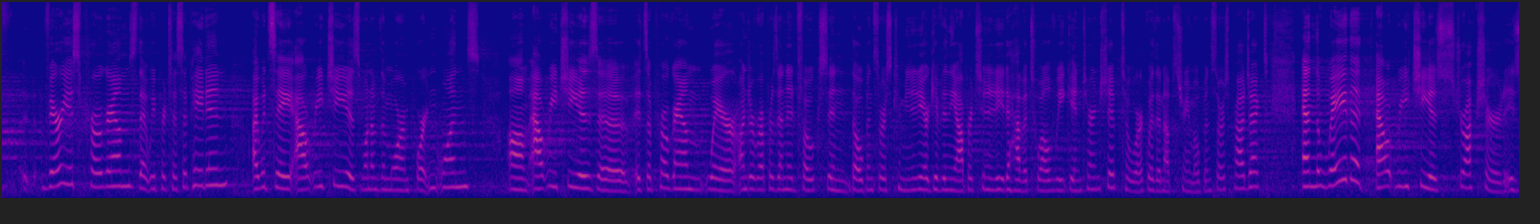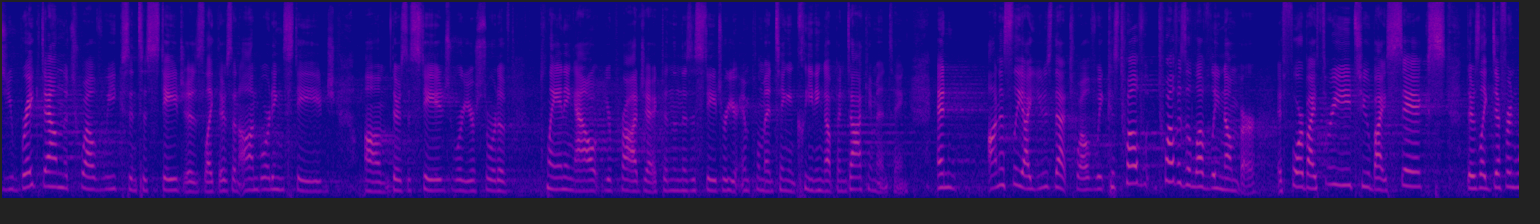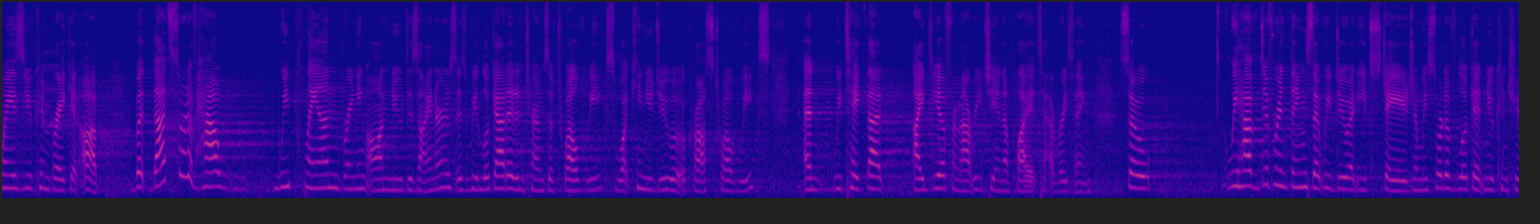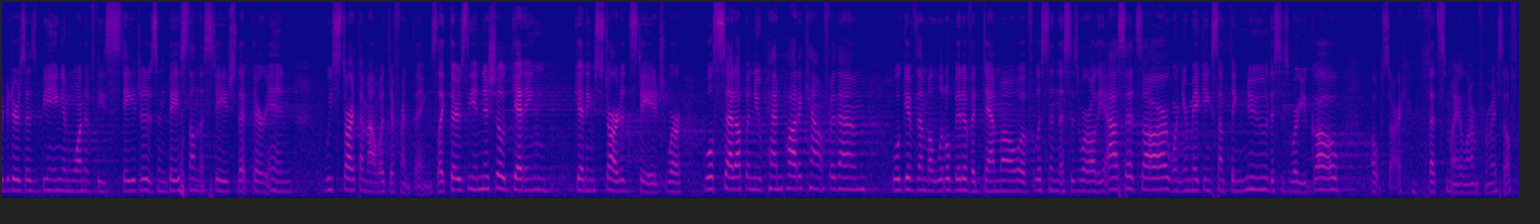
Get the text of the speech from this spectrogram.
various programs that we participate in. I would say Outreachy is one of the more important ones. Um, Outreachy is a, it's a program where underrepresented folks in the open source community are given the opportunity to have a 12-week internship to work with an upstream open source project. And the way that Outreachy is structured is you break down the 12 weeks into stages, like there's an onboarding stage, um, there's a stage where you're sort of planning out your project, and then there's a stage where you're implementing and cleaning up and documenting. And honestly, I use that 12 week, because 12, 12 is a lovely number. If four by three, two by six, there's like different ways you can break it up. But that's sort of how we plan bringing on new designers is we look at it in terms of 12 weeks. What can you do across 12 weeks? And we take that idea from Outreachy and apply it to everything. So we have different things that we do at each stage, and we sort of look at new contributors as being in one of these stages, and based on the stage that they're in, we start them out with different things. Like there's the initial getting, getting started stage where we'll set up a new PenPot account for them. We'll give them a little bit of a demo of, listen, this is where all the assets are. When you're making something new, this is where you go. Oh, sorry, that's my alarm for myself.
